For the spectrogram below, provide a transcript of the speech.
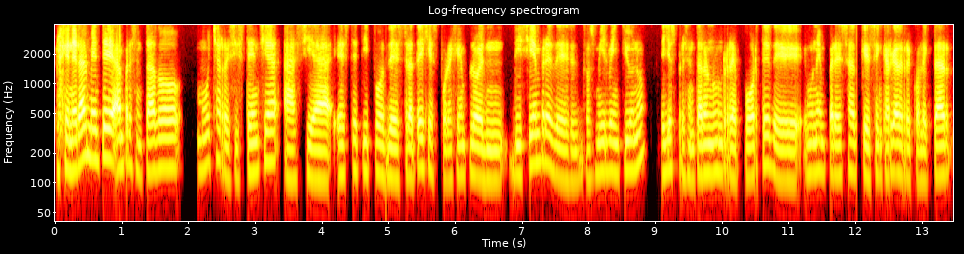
Generalmente han presentado mucha resistencia hacia este tipo de estrategias. Por ejemplo, en diciembre del 2021, ellos presentaron un reporte de una empresa que se encarga de recolectar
